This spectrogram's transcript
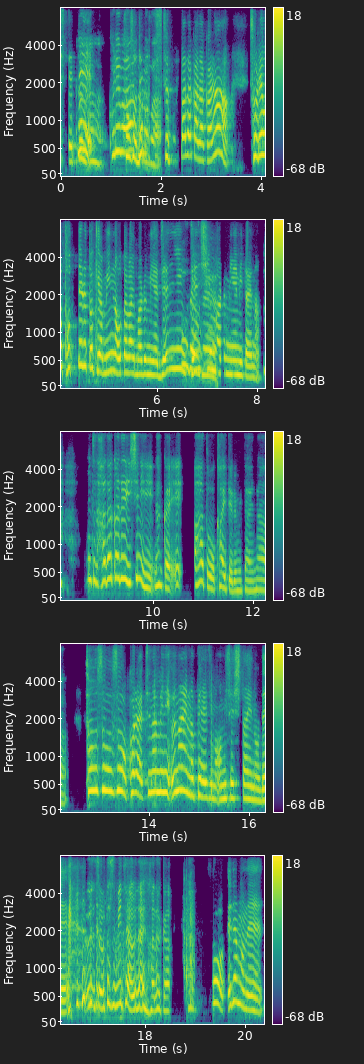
してて。うんうん。これはそうそうでもすっぱだかだからそれを撮ってる時はみんなお互い丸見え全員、ね。全身丸見えみたいな。本当だ。裸で石になんかえアートを描いてるみたいな。そうそうそう。これちなみにうないのページもお見せしたいので。うそれ私見ちゃううないの裸。そう。えでもね。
